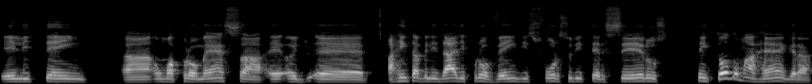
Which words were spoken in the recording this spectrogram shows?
ele tem ah, uma promessa, é, é, a rentabilidade provém de esforço de terceiros, tem toda uma regra,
